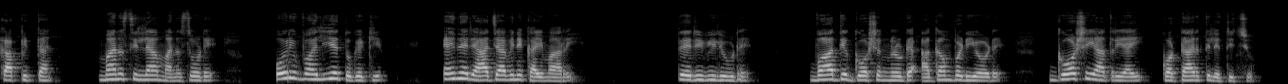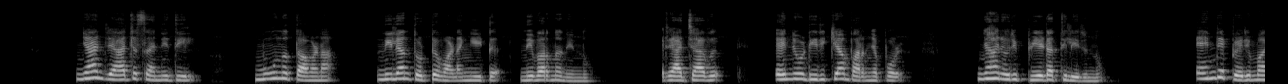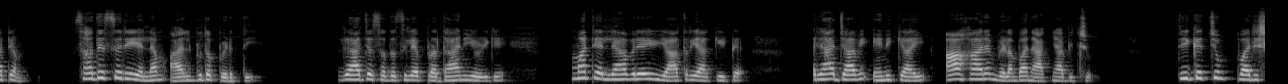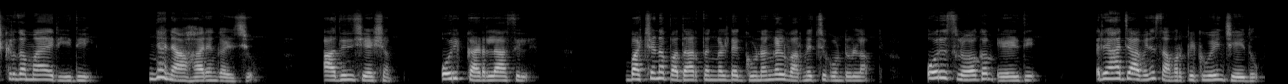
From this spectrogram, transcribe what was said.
കപ്പിത്താൻ മനസ്സില്ലാ മനസ്സോടെ ഒരു വലിയ തുകയ്ക്ക് എന്നെ രാജാവിന് കൈമാറി. തെരുവിലൂടെ വാദ്യഘോഷങ്ങളുടെ അകമ്പടിയോടെ ഘോഷയാത്രയായി കൊട്ടാരത്തിലെത്തിച്ചു. ഞാൻ രാജസന്നിധിയിൽ മൂന്ന് തവണ നിലം തൊട്ട് വണങ്ങിയിട്ട് നിവർന്നു നിന്നു. രാജാവ് എന്നോടിരിക്കാൻ പറഞ്ഞപ്പോൾ ഞാനൊരു പീഠത്തിലിരുന്നു. എന്റെ പെരുമാറ്റം സദസ്സരെയെല്ലാം അത്ഭുതപ്പെടുത്തി. രാജസദസ്സിലെ പ്രധാനിയൊഴികെ മറ്റെല്ലാവരെയും യാത്രയാക്കിയിട്ട് രാജാവ് എനിക്കായി ആഹാരം വിളമ്പാൻ ആജ്ഞാപിച്ചു. തികച്ചും പരിഷ്കൃതമായ രീതിയിൽ ഞാൻ ആഹാരം കഴിച്ചു. അതിനുശേഷം ഒരു കടലാസിൽ ഭക്ഷണ പദാർത്ഥങ്ങളുടെ ഗുണങ്ങൾ വർണിച്ചുകൊണ്ടുള്ള ഒരു ശ്ലോകം എഴുതി രാജാവിന് സമർപ്പിക്കുകയും ചെയ്തു.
